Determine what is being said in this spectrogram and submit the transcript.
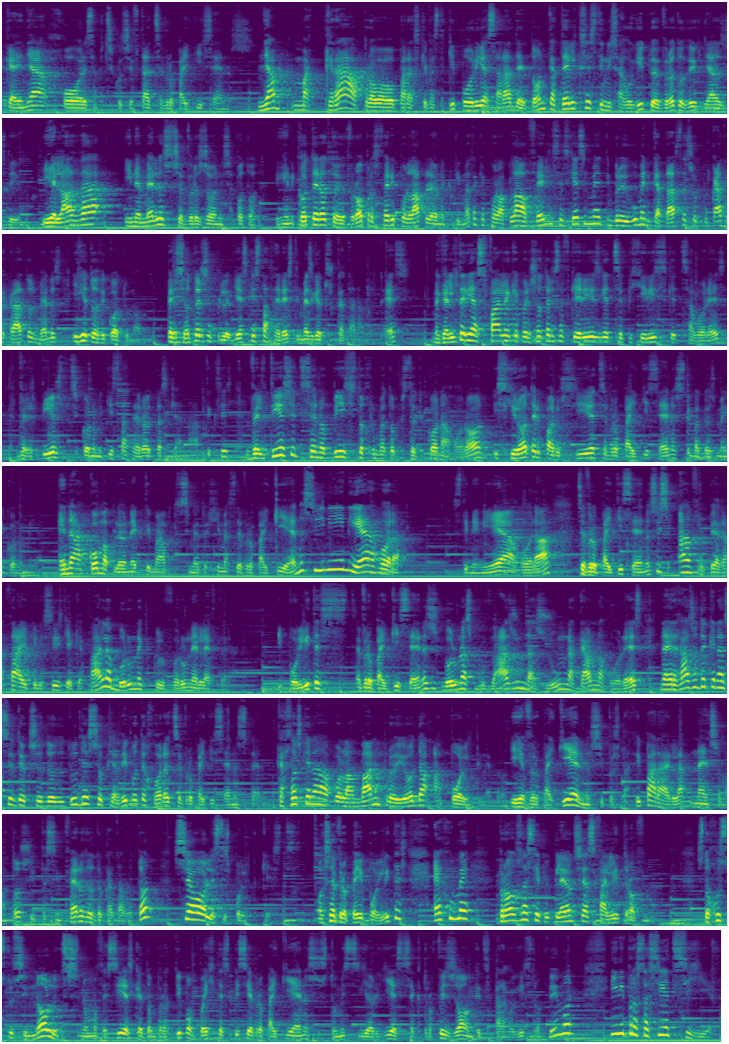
χώρες από τις 27 της Ευρωπαϊκής Ένωσης. Μια μακρά προπαρασκευαστική πορεία 40 ετών κατέληξε στην εισαγωγή του ευρώ το 2002. Η Ελλάδα είναι μέλος της Ευρωζώνης από τότε. Γενικότερα, το ευρώ προσφέρει πολλά πλεονεκτήματα και πολλαπλά ωφέλη σε σχέση με την προηγούμενη κατάσταση όπου κάθε κράτος μέλος είχε το δικό του νόμο. Περισσότερες επιλογές και σταθερές τιμές για τους καταναλωτές, μεγαλύτερη ασφάλεια και περισσότερες ευκαιρίες για τις επιχειρήσεις και τις αγορές, βελτίωση της οικονομικής σταθερότητας και ανάπτυξης, βελτίωση της ενοποίησης των χρηματοπιστωτικών αγορών, ισχυρότερη παρουσία της Ευρωπαϊκής Ένωσης στην παγκοσμία οικονομία. Ένα ακόμα πλεονέκτημα από τη συμμετοχή μας στην Ευρωπαϊκή Ένωση είναι η ενιαία αγορά. Στην ενιαία αγορά της Ευρωπαϊκής Ένωσης, άνθρωποι, αγαθά, υπηρεσίες και κεφάλαια μπορούν να κυκλοφορούν ελεύθερα. Οι πολίτες Ευρωπαϊκής Ένωσης μπορούν να σπουδάζουν, να ζουν, να κάνουν αγορές, να εργάζονται και να συνδιοξιδοτούνται σε οποιαδήποτε χώρα της Ευρωπαϊκής Ένωσης θέλουν. Καθώς και να απολαμβάνουν προϊόντα από όλη την Ευρώπη. Η Ευρωπαϊκή Ένωση προσπαθεί παράλληλα να ενσωματώσει τα συμφέροντα των καταναλωτών σε όλες τις πολιτικές της. Ω Ευρωπαίοι πολίτες, έχουμε πρόσβαση επιπλέον σε ασφαλή τρόφιμα. Στόχος του συνόλου της νομοθεσία και των προτύπων που έχει θεσπίσει η Ευρωπαϊκή Ένωση στους τομείς της γεωργίας, της εκτροφής ζώων και της παραγωγής τροφίμων είναι η προστασία της υγείας.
